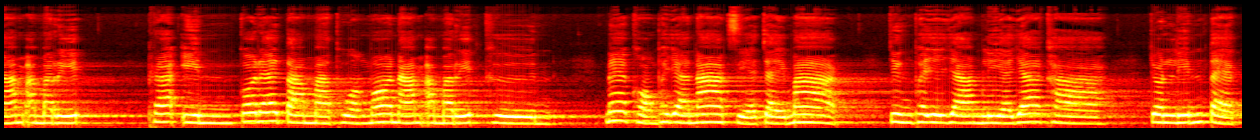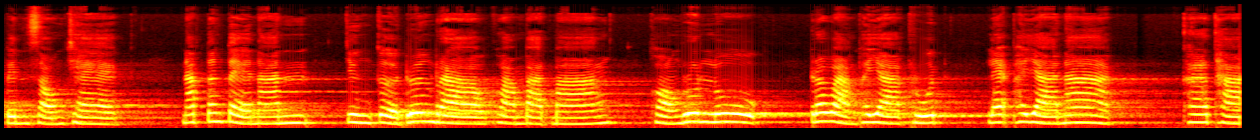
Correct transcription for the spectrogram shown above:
น้ำอมฤต พระอินทร์ก็ได้ตามมาทวงหม้อน้ำอมฤตคืน แม่ของพญานาคเสียใจมาก จึงพยายามเลียย่าคา จนลิ้นแตกเป็นสองแฉก นับตั้งแต่นั้นจึงเกิดเรื่องราวความบาดหมาง ของรุ่นลูก ระหว่างพญาครุฑและพญานาค คาถา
